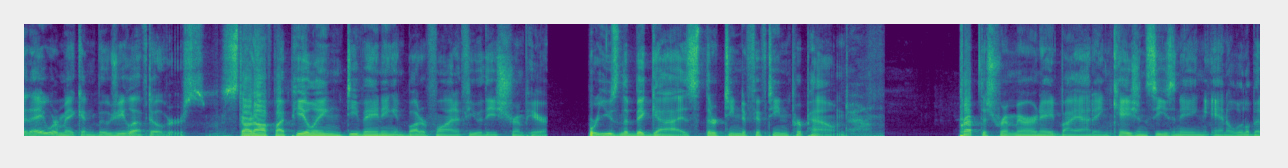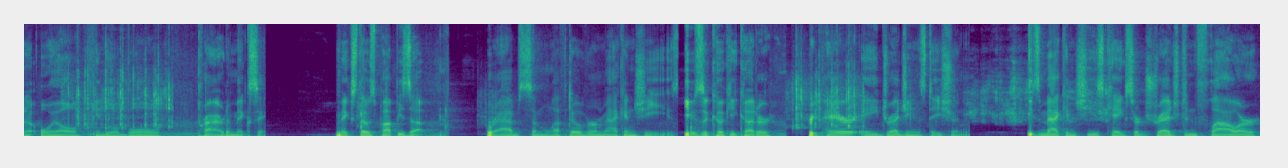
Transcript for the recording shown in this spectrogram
Today we're making bougie leftovers. Start off by peeling, deveining, and butterflying a few of these shrimp here. We're using the big guys, 13 to 15 per pound. Prep the shrimp marinade by adding Cajun seasoning and a little bit of oil into a bowl prior to mixing. Mix those puppies up. Grab some leftover mac and cheese. Use a cookie cutter. Prepare a dredging station. These mac and cheese cakes are dredged in flour,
